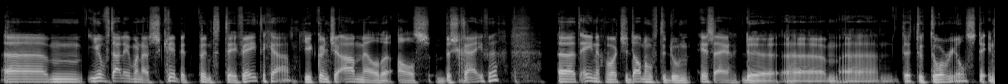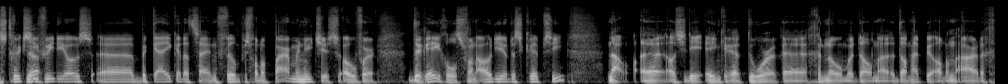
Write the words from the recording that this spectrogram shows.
Ehm, je hoeft alleen maar naar scribbit.tv te gaan. Je kunt je aanmelden als beschrijver bedrijvig. Eh, het enige wat je dan hoeft te doen is eigenlijk de, ehm, ehm, de tutorials, de instructievideo's eh, bekijken. Dat zijn filmpjes van een paar minuutjes over de regels van audiodescriptie. Nou, eh, als je die één keer hebt doorgenomen, dan, dan heb je al een aardig,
